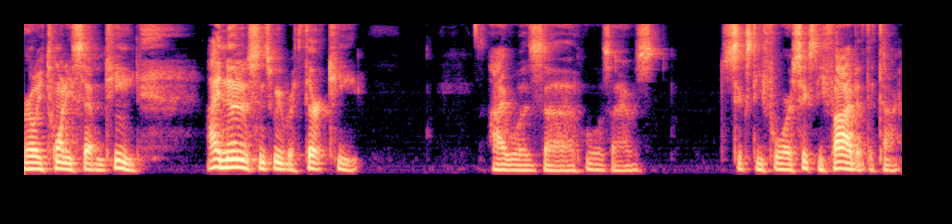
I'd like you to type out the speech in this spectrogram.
early 2017. I had known him since we were 13. I was, uh, what was I? I was 64, 65 at the time.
